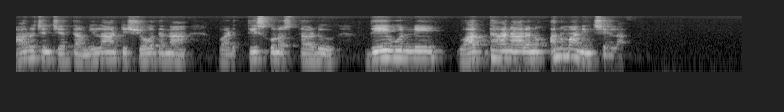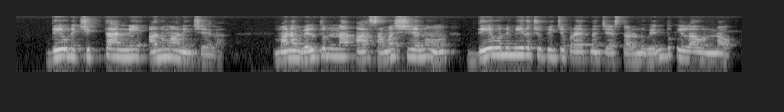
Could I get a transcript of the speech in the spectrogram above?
ఆలోచన చేద్దాం. ఇలాంటి శోధన వాడు తీసుకొని వస్తాడు. దేవుణ్ణి వాగ్దానాలను అనుమానించేలా. దేవుని చిత్తాన్ని అనుమానించేలా. మనం వెళ్తున్న ఆ సమస్యను దేవుని మీద చూపించే ప్రయత్నం చేస్తాడు. నువ్వు ఎందుకు ఇలా ఉన్నావు?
